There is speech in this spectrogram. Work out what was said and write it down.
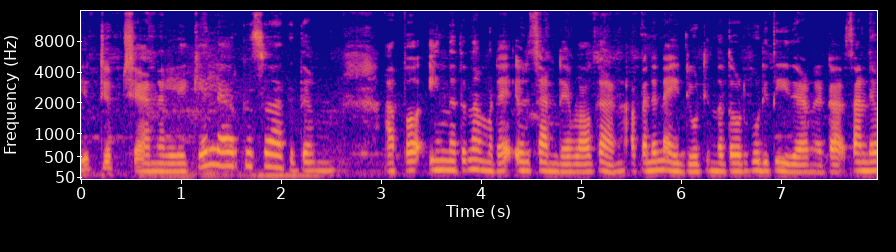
YouTube ചാനലിലേക്ക് എല്ലാവർക്കും സ്വാഗതം. അപ്പോൾ ഇന്നത്തെ നമ്മുടെ ഒരു സൺഡേ വ്ളോഗാണ് അപ്പോൾ എന്റെ നൈറ്റ് ഡ്യൂട്ടി ഇന്നത്തോട് കൂടി തീരുകയാണ് കേട്ടോ. സൺഡേ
